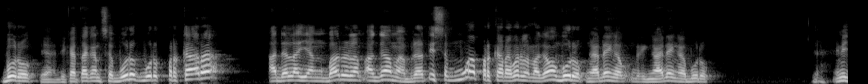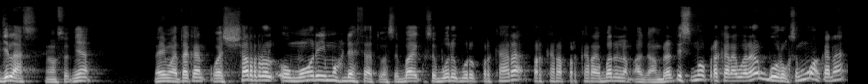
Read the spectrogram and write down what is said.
buruk ya. Dikatakan seburuk-buruk perkara adalah yang baru dalam agama. Berarti semua perkara baru dalam agama buruk, nggak ada yang nggak ada yang nggak buruk. Ya, ini jelas. Maksudnya Nabi mengatakan wasyarrul umuri muhdatsatu. Sebaik seburuk-buruk perkara, perkara-perkara baru dalam agama. Berarti semua perkara baru buruk semua karena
